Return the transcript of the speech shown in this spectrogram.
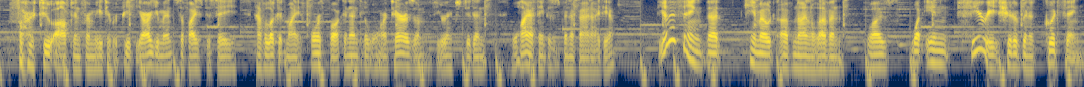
far too often for me to repeat the argument. Suffice to say, have a look at my fourth book, An End to the War on Terrorism, if you're interested in why I think this has been a bad idea. The other thing that came out of 9 11 was what in theory should have been a good thing,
